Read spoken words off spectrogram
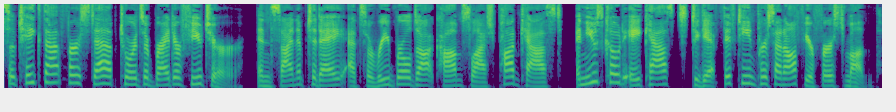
So take that first step towards a brighter future and sign up today at cerebral.com slash podcast and use code ACasts to get 15% off your first month.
